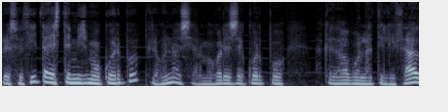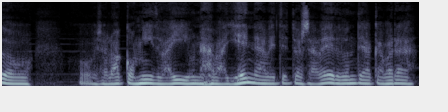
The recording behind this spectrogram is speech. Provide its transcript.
resucita este mismo cuerpo, pero bueno, si a lo mejor ese cuerpo ha quedado volatilizado o, se lo ha comido ahí una ballena, vete tú a saber dónde acabará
